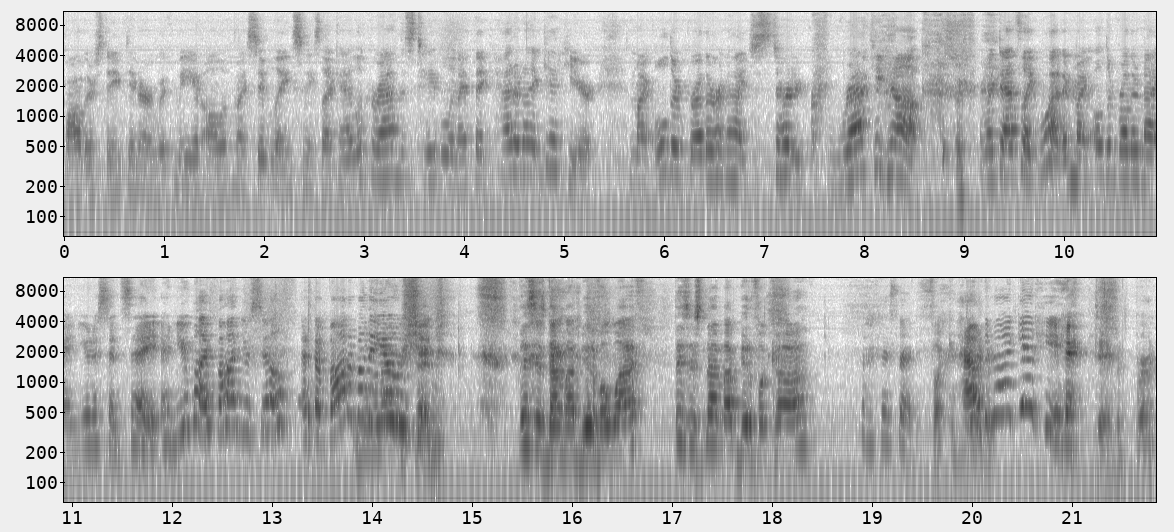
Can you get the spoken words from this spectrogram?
Father's Day dinner with me and all of my siblings, and he's like, I look around this table and I think, how did I get here? And my older brother and I just started cracking up. And my dad's like, what? And my older brother and I in unison say, and you might find yourself at the bottom of the ocean. This is not my beautiful wife. This is not my beautiful car. Like I said, Fucking how David. did I get here? David Byrne.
